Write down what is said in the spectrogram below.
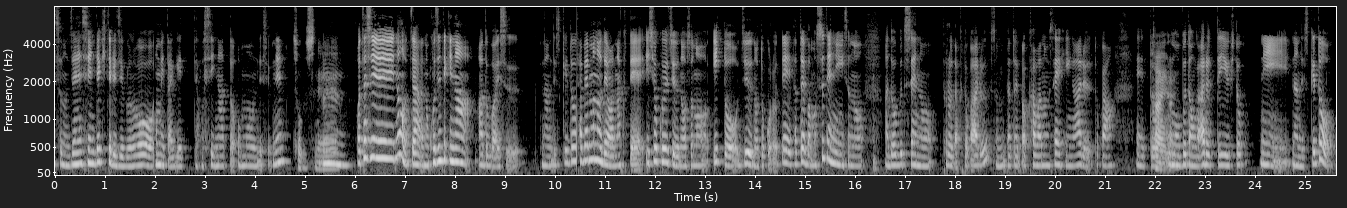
その前進できてる自分を褒めてあげてほしいなと思うんですよね。そうですね、うん、私のじゃああの個人的なアドバイスなんですけど食べ物ではなくて衣食住のその「衣」と「住」のところで例えばもうすでにその、まあ、動物性のプロダクトがあるその例えば革の製品があるとか、えーとはいはい羽毛布団があるっていう人になんですけど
